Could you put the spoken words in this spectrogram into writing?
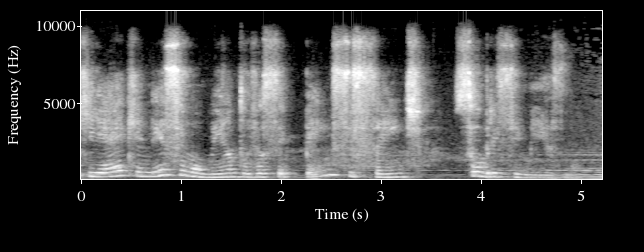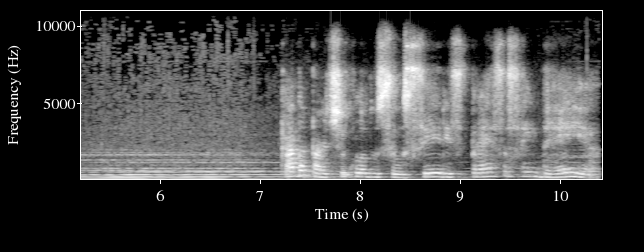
Que é que nesse momento você pensa e sente sobre si mesmo? Cada partícula do seu ser expressa essa ideia.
